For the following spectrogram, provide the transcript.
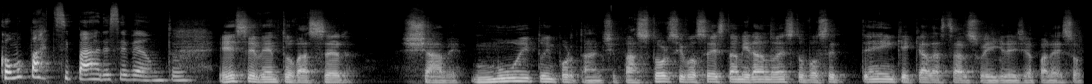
Como participar desse evento? Esse evento vai ser chave, muito importante. Pastor, se você está mirando isto, você tem que cadastrar sua igreja para isso.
